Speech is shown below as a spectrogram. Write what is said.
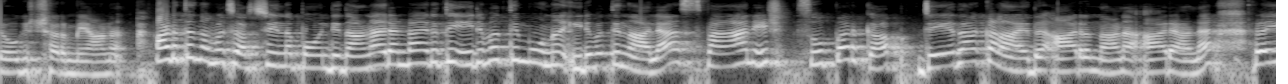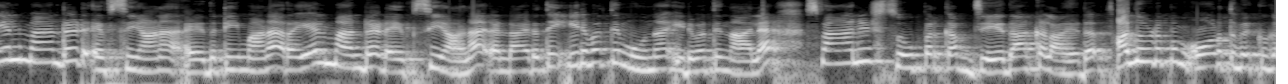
രോഹിത് ശർമ്മയാണ്. അടുത്ത നമ്മൾ ചർച്ച ചെയ്യുന്ന പോയിന്റ് ഇതാണ്. രണ്ടായിരത്തി ഇരുപത്തി മൂന്ന് ഇരുപത്തിനാല് സ്പാനിഷ് സൂപ്പർ കപ്പ് ജേതാക്കളായത് ആരെന്നാണ്? ആരാണ്? റയൽ മാൻഡ്രിഡ് എഫ് സി ആണ്. ഏത് ടീമാണ്. റയൽ മാൻഡ്രഡ് എഫ് സി ആണ് രണ്ടായിരത്തി ഇരുപത്തി മൂന്ന് ഇരുപത്തിനാല് സ്പാനിഷ് സൂപ്പർ കപ്പ് ജേതാക്കളായത്. അതോടൊപ്പം ഓർത്തു വെക്കുക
